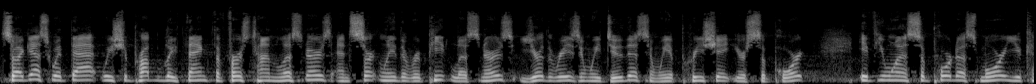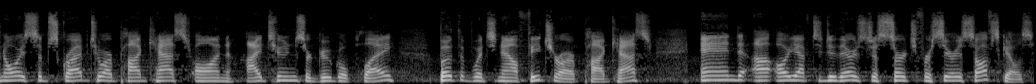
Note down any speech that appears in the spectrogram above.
So I guess with that, we should probably thank the first time listeners and certainly the repeat listeners. You're the reason we do this, and we appreciate your support. If you want to support us more, you can always subscribe to our podcast on iTunes or Google Play both of which now feature our podcast. And uh, all you have to do there is just search for Serious Soft Skills.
